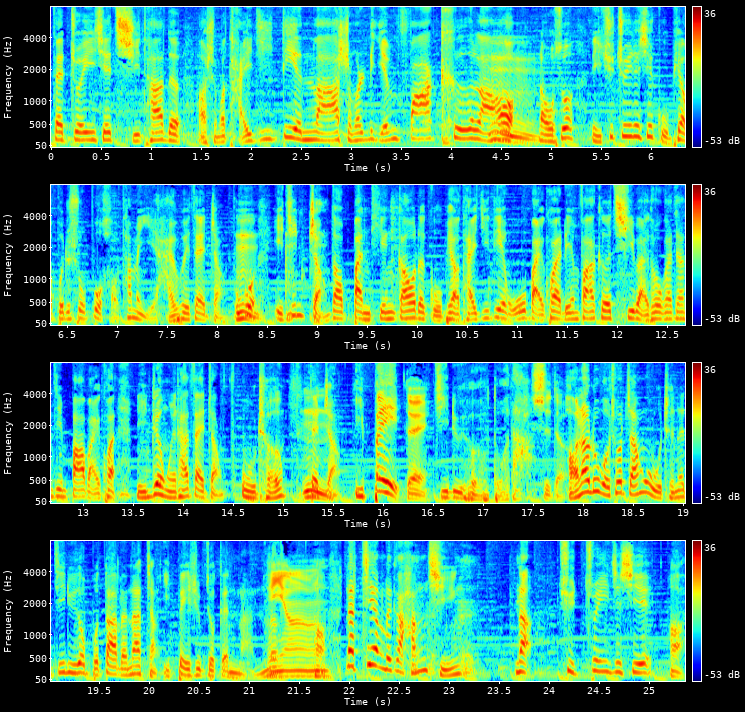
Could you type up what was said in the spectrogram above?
在追一些其他的啊，什么台积电啦，什么联发科啦，哦，嗯、那我说你去追这些股票，不是说不好，他们也还会再涨。不过已经涨到半天高的股票，台积电五百块，联发科七百多块，将近八百块。你认为它再涨五成，再涨一倍，嗯、对，几率会有多大？是的。好，那如果说涨五成的几率都不大的，那涨一倍是不是就更难了？呀、啊。好，那这样的一个行情，那去追这些啊。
